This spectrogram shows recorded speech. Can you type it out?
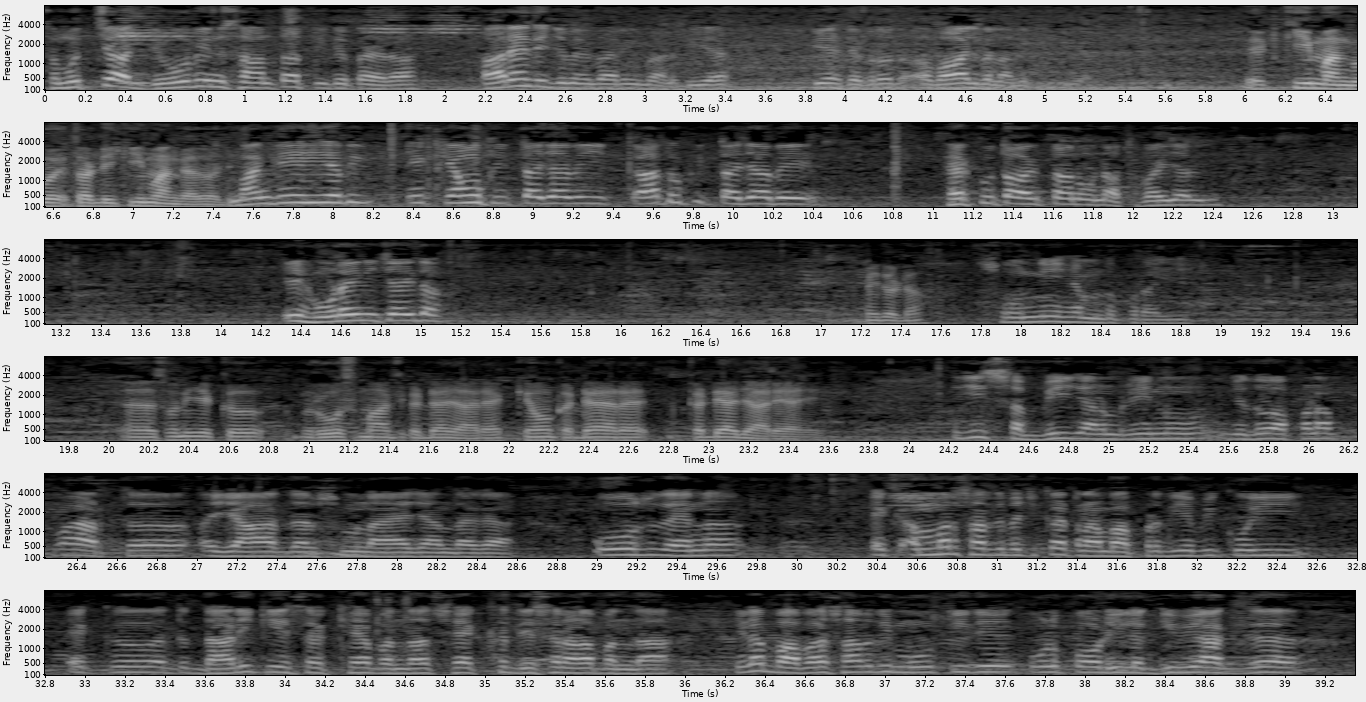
ਸਮੁੱਚਾ ਜੋ ਵੀ ਇਨਸਾਨ ਧਰਤੀ ਤੇ ਪੈਦਾ ਸਾਰਿਆਂ ਦੀ ਜ਼ਿੰਮੇਵਾਰੀ ਬਣਦੀ ਹੈ ਕਿ ਇਸ ਦੇ ਵਿਰੁੱਧ ਆਵਾਜ਼ ਬੁਲੰਦ ਕੀਤੀ ਜਾਵੇ। ਇਹ ਕੀ ਮੰਗ ਹੋਈ- ਤੁਹਾਡੀ ਕੀ ਮੰਗ ਹੈ ਤੁਹਾਡੀ? ਮੰਗ ਇਹ ਹੀ ਹੈ ਵੀ ਇਹ ਕਿਉਂ ਕੀਤਾ ਜਾਵੇ ਕਾਹ ਤੋਂ ਕੀਤਾ ਜਾਵੇ ਫਿਰਕੂ ਤਾਕਤਾਂ ਨੂੰ ਨੱਥ ਪਾਈ ਜਾਵੇ। ਇਹ ਹੋਣਾ ਹੀ ਨਹੀਂ ਚਾਹੀਦਾ। ਤੁਹਾਡਾ? ਸੋਨੀ ਹਿੰਮਤਪੁਰਾ ਜੀ। ਅਹ ਇੱਕ ਰੋਸ ਮਾਰਚ ਕੱਢਿਆ ਜਾ ਰਿਹਾ। ਕਿਉਂ ਕੱਢਿਆ ਰਿਹਾ- ਕੱਢਿਆ ਜਾ ਰਿਹਾ ਹੈ ਜੀ 26 ਜਨਵਰੀ ਨੂੰ ਜਦੋਂ ਆਪਣਾ ਭਾਰਤ ਆਜ਼ਾਦ ਦਿਵਸ ਮਨਾਇਆ ਜਾਂਦਾਗਾ, ਉਸ ਦਿਨ ਇੱਕ ਅੰਮ੍ਰਿਤਸਰ ਦੇ ਵਿੱਚ ਘਟਨਾ ਵਾਪਰਦੀ ਹੈ ਵੀ ਕੋਈ ਇੱਕ ਦਾੜੀ ਕੇਸ ਰੱਖਿਆ ਬੰਦਾ, ਸਿੱਖ ਦਿਸਣ ਵਾਲਾ ਬੰਦਾ, ਜਿਹੜਾ ਬਾਬਾ ਸਾਹਿਬ ਦੀ ਮੂਰਤੀ ਦੇ ਕੋਲ ਪੌੜੀ ਲੱਗੀ ਵੀ ਅੱਗ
